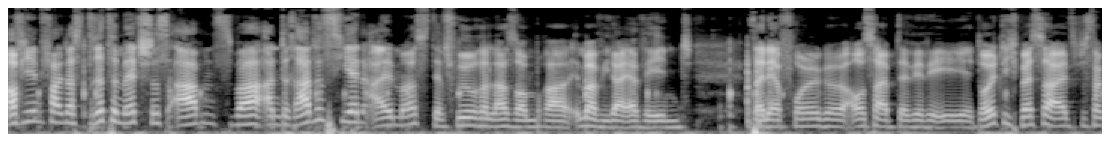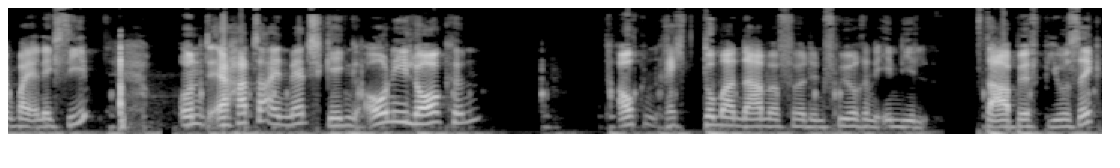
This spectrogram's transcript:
Auf jeden Fall das dritte Match des Abends war Andrade Cien Almas, der frühere La Sombra, immer wieder erwähnt. Seine Erfolge außerhalb der WWE deutlich besser als bislang bei NXT. Und er hatte ein Match gegen Oni Lorcan. Auch ein recht dummer Name für den früheren Indie-Star Biff Music.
